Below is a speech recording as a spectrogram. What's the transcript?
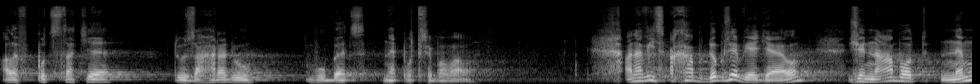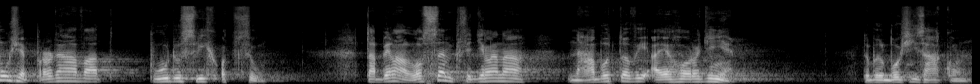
ale v podstatě tu zahradu vůbec nepotřeboval. A navíc Achab dobře věděl, že nábod nemůže prodávat půdu svých otců. Ta byla losem přidělena nábotovi a jeho rodině. To byl boží zákon.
